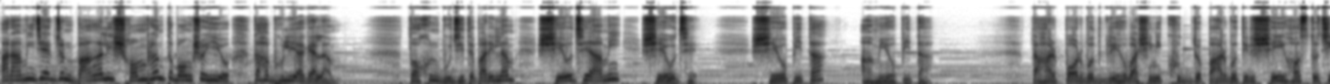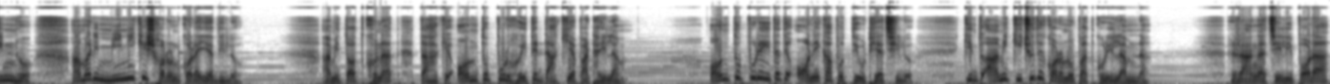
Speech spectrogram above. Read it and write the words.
আর আমি যে একজন বাঙালি সম্ভ্রান্ত বংশহীয় তাহা ভুলিয়া গেলাম। তখন বুঝিতে পারিলাম সেও যে আমি, সেও যে। সেও পিতা আমিও পিতা। তাহার পর্বত গৃহবাসিনী ক্ষুদ্র পার্বতীর সেই হস্তচিহ্ন আমারই মিনিকে স্মরণ করাইয়া দিল। আমি তৎক্ষণাৎ তাহাকে অন্তপুর হইতে ডাকিয়া পাঠাইলাম। অন্তপুরে ইতাতে অনেক আপত্তি উঠিয়াছিল, কিন্তু আমি কিছুতে করণপাত করিলাম না। রাঙা চেলি পড়া,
